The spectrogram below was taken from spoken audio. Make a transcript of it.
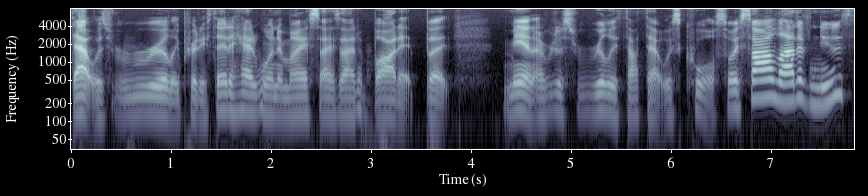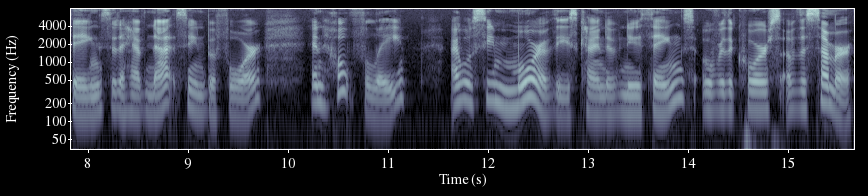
That was really pretty. If they'd have had one in my size, I'd have bought it. But man, I just really thought that was cool. So I saw a lot of new things that I have not seen before. And hopefully, I will see more of these kind of new things over the course of the summer.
